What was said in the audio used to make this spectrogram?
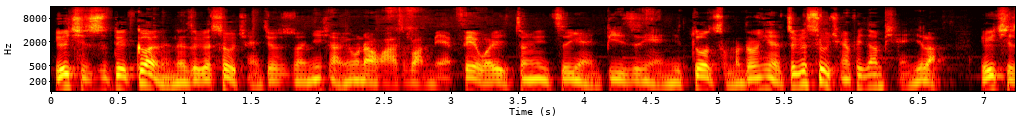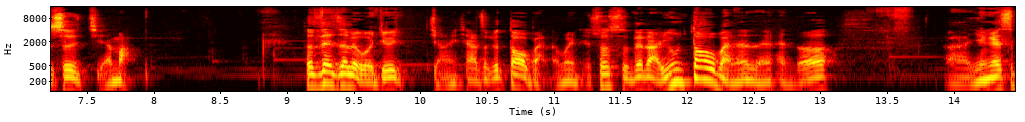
尤其是对个人的这个授权，就是说你想用的话，是吧？免费我也睁一只眼闭一只眼，你做什么东西，这个授权非常便宜了，尤其是解码。那在这里我就讲一下这个盗版的问题。说实在的，用盗版的人很多，啊，应该是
